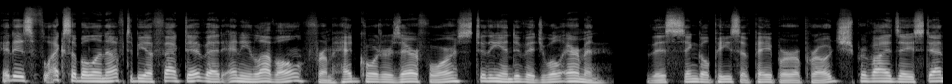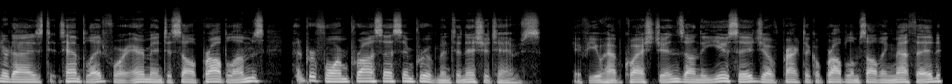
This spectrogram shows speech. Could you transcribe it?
It is flexible enough to be effective at any level, from headquarters Air Force to the individual airman. This single piece of paper approach provides a standardized template for airmen to solve problems and perform process improvement initiatives. If you have questions on the usage of practical problem solving method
